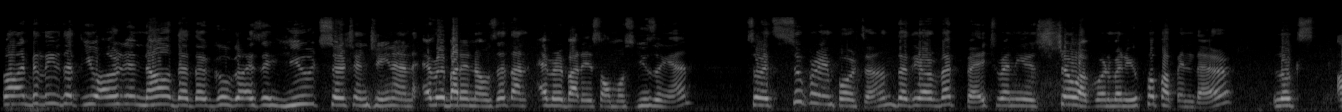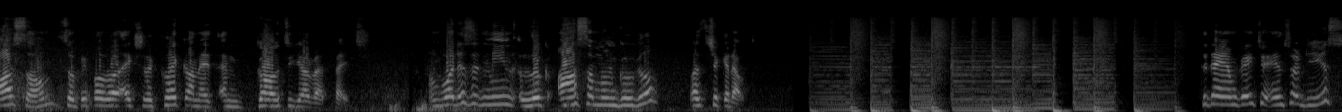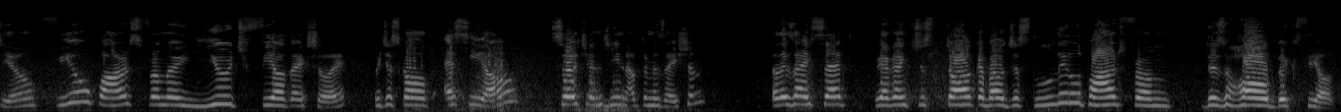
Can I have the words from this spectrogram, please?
Well, I believe that you already know that the Google is a huge search engine and everybody knows it and everybody is almost using it. So it's super important that your web page, when you show up, when, when you pop up in there, looks awesome. So people will actually click on it and go to your web page. And what does it mean, look awesome on Google? Let's check it out. Today I'm going to introduce you few parts from a huge field actually, which is called SEO, Search Engine Optimization. But as I said, we are going to just talk about just little part from this whole big field.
